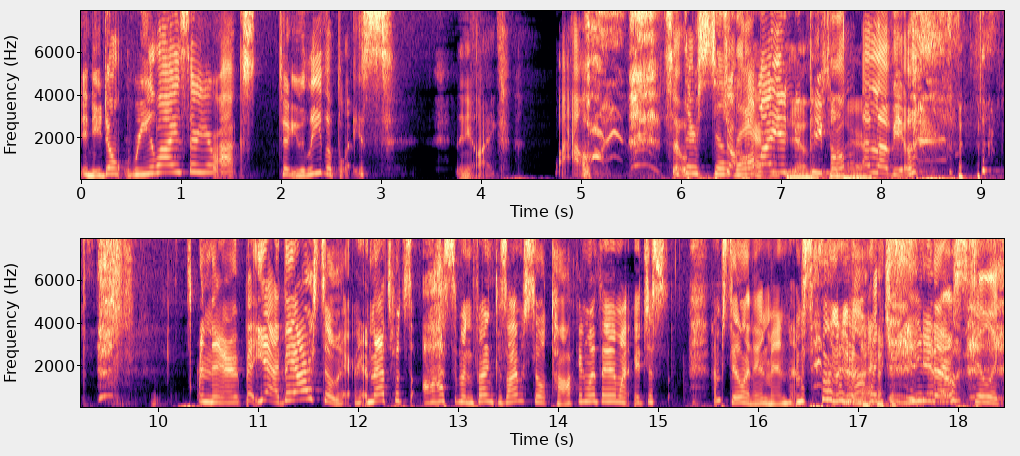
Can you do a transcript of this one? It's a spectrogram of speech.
and you don't realize they're your rocks till you leave a place. Then you're like, wow. so they're still to all there. my Inman Yeah, people, still there. I love you. and they're, but yeah, they are still there. And that's what's awesome and fun because I'm still talking with them. It just, I'm still an Inman. I'm still an Inman. no, you know? still like,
